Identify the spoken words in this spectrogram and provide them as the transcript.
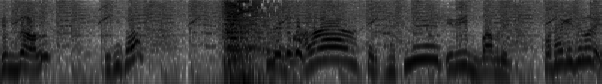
ডিপজল দেখি তো মালা তোর ফ্যাসলি বাবরে। কোথায় গেছিল রে?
